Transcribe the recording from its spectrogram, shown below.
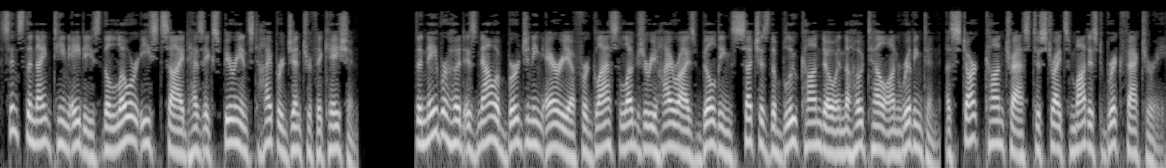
Since the 1980s the Lower East Side has experienced hyper-gentrification. The neighborhood is now a burgeoning area for glass luxury high-rise buildings such as the Blue Condo and the Hotel on Rivington, a stark contrast to Streit's modest brick factory.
